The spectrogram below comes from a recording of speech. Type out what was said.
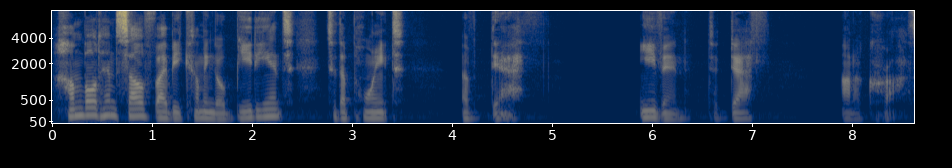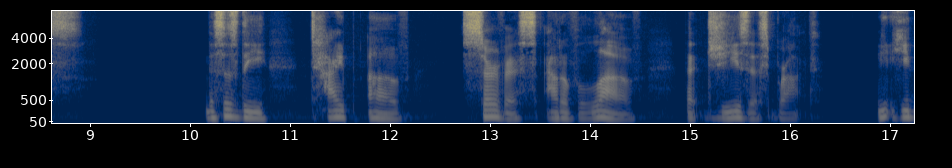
humbled himself by becoming obedient to the point of death, even to death on a cross. This is the type of service out of love that Jesus brought. He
